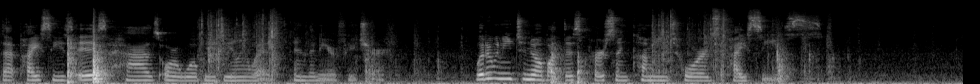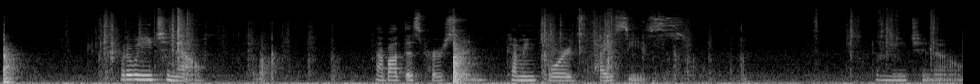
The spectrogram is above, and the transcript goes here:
that Pisces is, has, or will be dealing with in the near future? What do we need to know about this person coming towards Pisces? What do we need to know about this person? coming towards Pisces. What do we need to know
